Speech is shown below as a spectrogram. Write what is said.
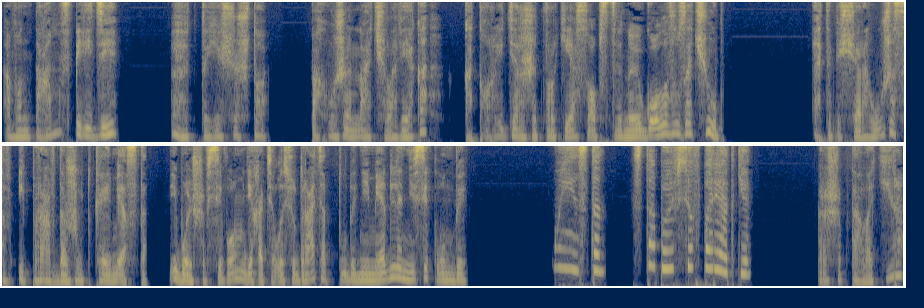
А вон там, впереди, это еще что? Похоже на человека, который держит в руке собственную голову за чуб. Это пещера ужасов и правда жуткое место, и больше всего мне хотелось удрать оттуда немедля ни секунды. «Уинстон, с тобой все в порядке?» — прошептала Кира,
